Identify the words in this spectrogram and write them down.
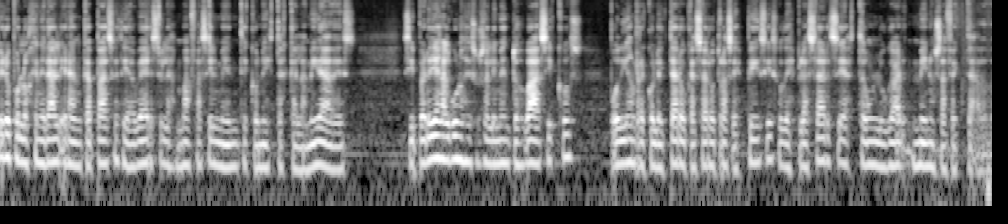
pero por lo general eran capaces de habérselas más fácilmente con estas calamidades. Si perdían algunos de sus alimentos básicos, podían recolectar o cazar otras especies o desplazarse hasta un lugar menos afectado.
